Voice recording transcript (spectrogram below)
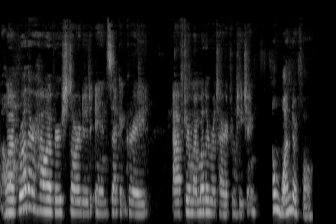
Oh, My brother, however, started in second grade after my mother retired from teaching. Oh, wonderful.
